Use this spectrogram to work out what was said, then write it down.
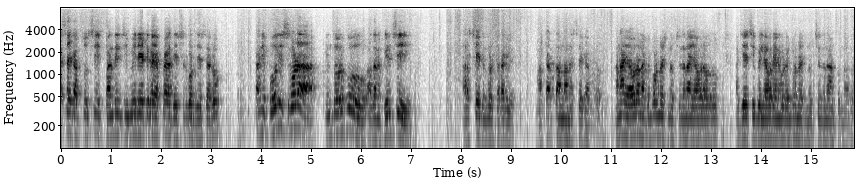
ఎస్ఐ గారు చూసి స్పందించి ఇమీడియట్గా ఎఫ్ఐఆర్ రిజిస్టర్ కూడా చేశారు. కానీ పోలీసు కూడా ఇంతవరకు అతను పిలిచి అరెస్ట్ చేయడం కూడా జరగలేదు. మాట్లాడుతా ఉన్నాను ఎస్ఐ గారితో. అన్నా ఎవరో నాకు ఇన్ఫర్మేషన్ వచ్చిందనా ఎవరెవరు ఆ జేసీబీలు ఎవరైనా కూడా ఇన్ఫర్మేషన్ వచ్చిందనా అంటున్నారు.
